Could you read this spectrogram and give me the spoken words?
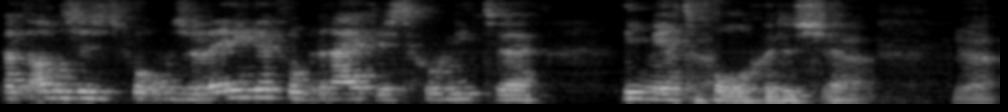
want anders is het voor onze leden, voor bedrijven, is het gewoon niet, uh, niet meer te volgen. Dus, uh, ja. Ja.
